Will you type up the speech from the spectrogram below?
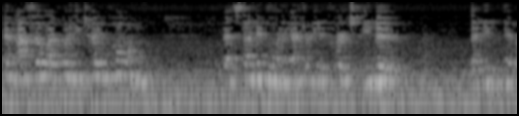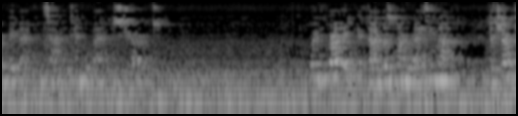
And I feel like when he came home that Sunday morning after he had preached, he knew that he would never be back inside the Temple Baptist Church. We prayed that God was going to raise him up. The church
